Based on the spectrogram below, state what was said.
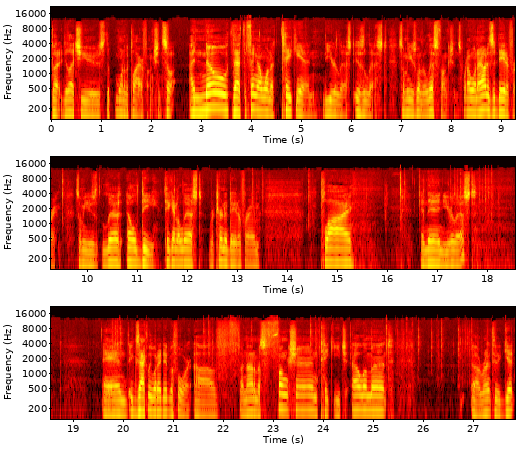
but you let's use the, one of the plyr functions. So I know that the thing I want to take in, the year list, is a list. So I'm going to use one of the list functions. What I want out is a data frame. So I'm going to use LD, take in a list, return a data frame, apply, and then year list. And exactly what I did before. Of uh, anonymous function, take each element, uh, run it through the get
